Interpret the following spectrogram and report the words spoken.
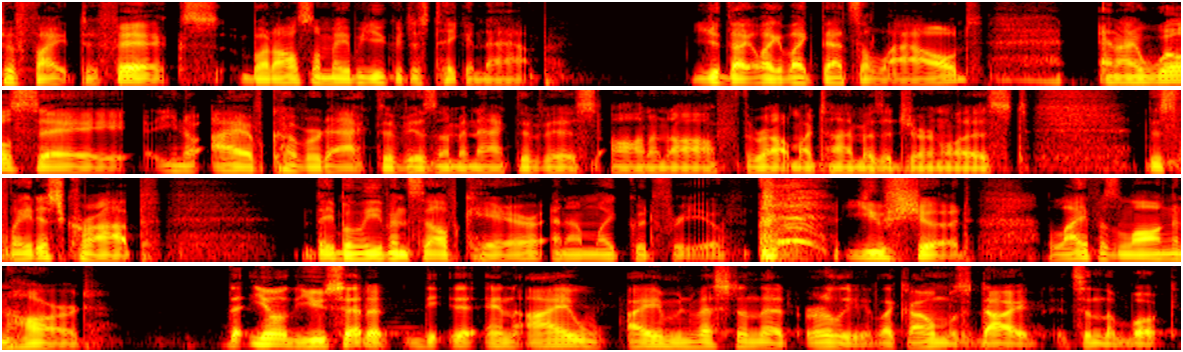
to fight to fix. But also, maybe you could just take a nap you that like like that's allowed and i will say you know i have covered activism and activists on and off throughout my time as a journalist this latest crop they believe in self-care and i'm like good for you you should life is long and hard you know, you said it, and I I am invested in that early. Like I almost died. It's in the book,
